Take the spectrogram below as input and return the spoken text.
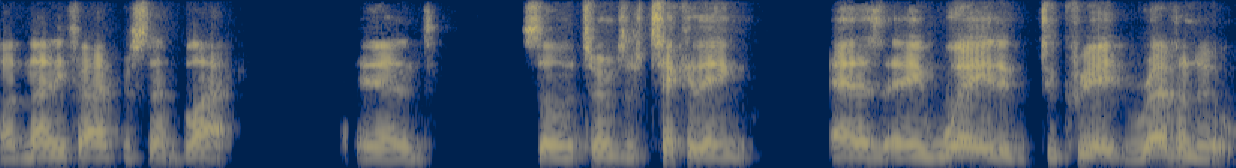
ninety five percent black, and so in terms of ticketing, as a way to, to create revenue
